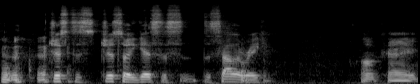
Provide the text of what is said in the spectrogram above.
just to, just so he gets the, the salary. okay.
